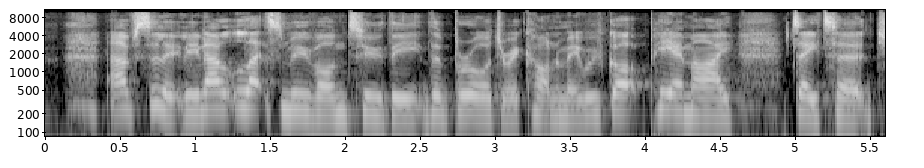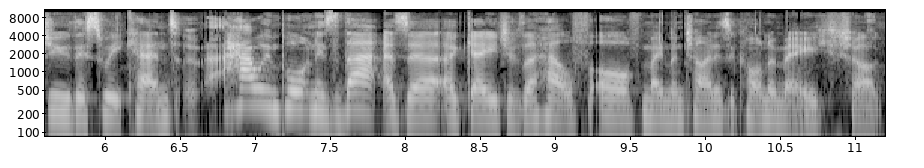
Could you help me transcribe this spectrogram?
Absolutely. Now let's move on to the the broader economy. We've got PMI data due this weekend. How important is that as a, a gauge of the health of mainland China's economy, Xia?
